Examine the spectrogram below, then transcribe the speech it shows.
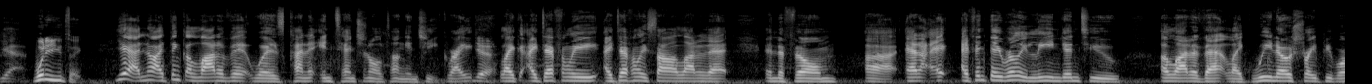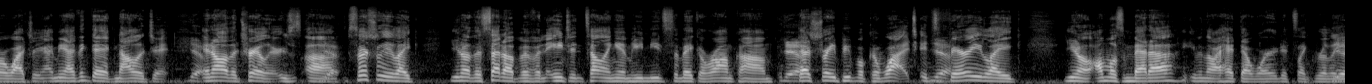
Yeah. What do you think? Yeah, no, I think a lot of it was kind of intentional tongue in cheek, right? Yeah. Like I definitely I definitely saw a lot of that in the film. Uh, and I, I think they really leaned into a lot of that, like we know straight people are watching. I mean, I think they acknowledge it Yeah. in all the trailers. Uh, Yeah. especially like, you know, the setup of an agent telling him he needs to make a rom com Yeah. that straight people can watch. It's very like, you know, almost meta, even though I hate that word. It's like really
